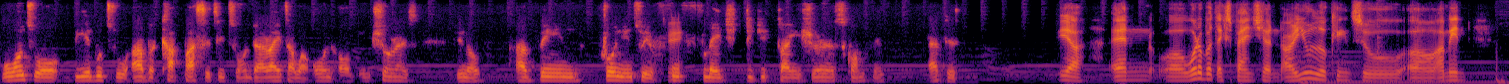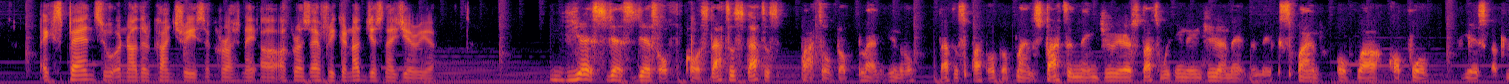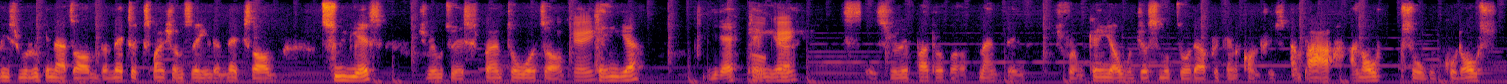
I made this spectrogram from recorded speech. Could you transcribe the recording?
We want to be able to have the capacity to underwrite our own um, insurance. You know, have been grown into a full-fledged digital insurance company. That is Yeah. And uh, what about expansion? Are you looking to, uh, I mean, expand to another countries across uh, across Africa, not just Nigeria? Yes, yes, yes, of course. That is that is part of the plan, you know. That is part of the plan. Start in Nigeria, start within Nigeria and then expand over a couple of years. At least we're looking at um the next expansion, say in the next um two years, to be able to expand towards um Okay. Kenya. Yeah, Kenya. Okay. It's, it's really part of our plan then. From Kenya we just move to other African countries and pa- and also we could also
